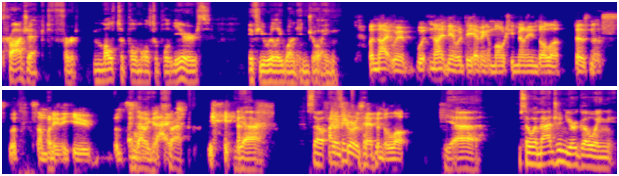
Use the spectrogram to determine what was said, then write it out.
project for multiple multiple years if you really weren't enjoying But nightmare, would- nightmare would be having a multi-million dollar business with somebody that you would starting to hate. yeah. Yeah. So I I'm think sure it's happened a lot. Yeah. So imagine you're going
